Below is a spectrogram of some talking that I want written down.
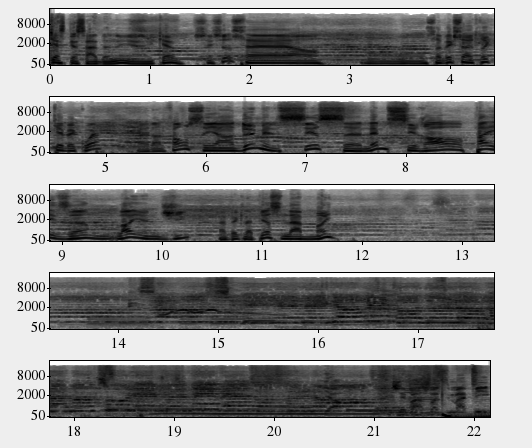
Qu'est-ce que ça a donné, hein, Kev? C'est ça, ça on, on- on savait que c'est un truc québécois. Euh, dans le fond, c'est en 2006, euh, l'MC Rare, Paisan, Lion G, avec la pièce La Main. J'ai pas choisi ma vie,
